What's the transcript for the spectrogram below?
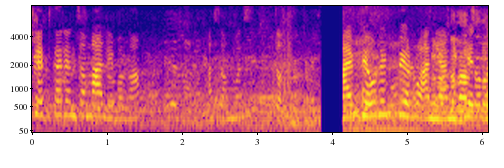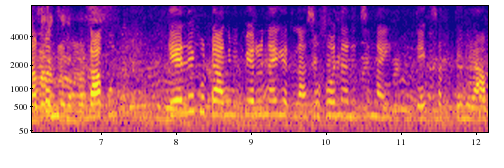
शेतकऱ्यांचा माल आहे बघा. असा मस्त. माय फेवरेट पेरू आणि आम्ही घेतला पण कापून. गेले कुठं आणि मी पेरू नाही घेतला असं होणारच नाही. देख सकते हे आप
